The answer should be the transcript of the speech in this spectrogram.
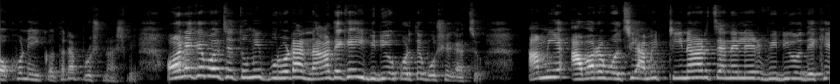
তখন এই কথাটা প্রশ্ন আসবে। অনেকে বলছে, তুমি পুরোটা না দেখেই ভিডিও করতে বসে গেছো। আমি আবারও বলছি, আমি টিনার চ্যানেলের ভিডিও দেখে,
